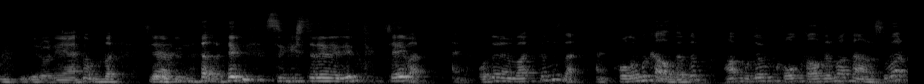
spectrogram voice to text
büyük bir ironi yani. Onu da şey yapayım da araya sıkıştırıvereyim. Şey var. Hani o döneme baktığımızda hani kolumu kaldırdım. Abi burada bir kol kaldırma tanrısı var.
